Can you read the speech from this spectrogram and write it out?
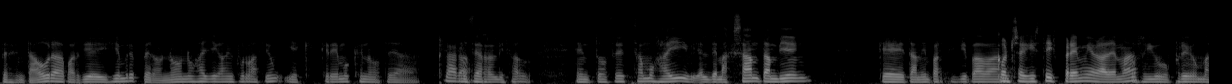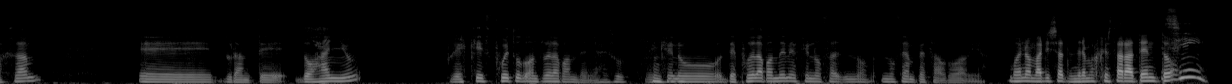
presentar ahora a partir de diciembre, pero no nos ha llegado información y es que creemos que no se ha, claro. no se ha realizado. Entonces estamos ahí, el de Maxam también, que también participaban, Conseguisteis premios además. conseguimos premios Maxam eh, durante dos años, pues es que fue todo antes de la pandemia, Jesús. Es que no, después de la pandemia es que no se, no, no se ha empezado todavía. Bueno, Marisa, tendremos que estar atentos Sí,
